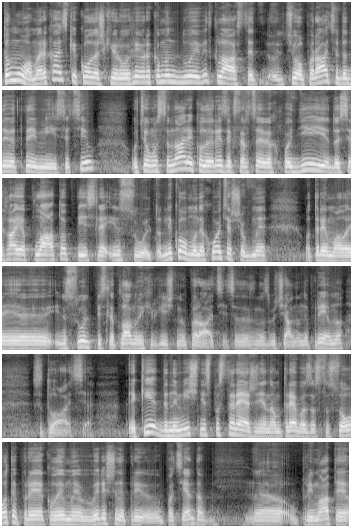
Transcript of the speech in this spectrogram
Тому американський коледж хірургів рекомендує відкласти цю операцію до 9 місяців у цьому сценарії, коли ризик серцевих подій досягає плато після інсульту. Нікому не хоче, щоб ми отримали е, інсульт після планової хірургічної операції. Це надзвичайно неприємна ситуація. Які динамічні спостереження нам треба застосовувати, при коли ми вирішили при пацієнта е, приймати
